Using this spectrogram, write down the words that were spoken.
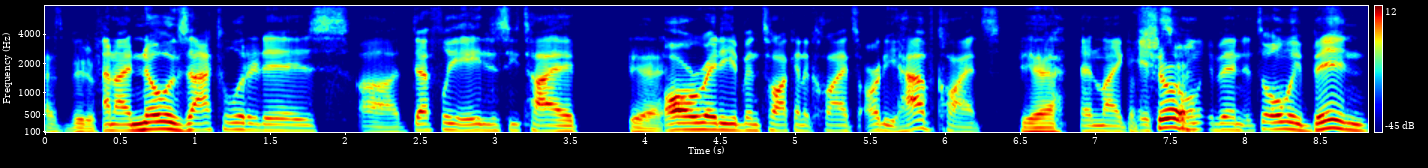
That's beautiful. And I know exactly what it is. Uh, definitely agency type. Yeah. Already been talking to clients, already have clients. Yeah. And like, I'm it's sure. only been, it's only been,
